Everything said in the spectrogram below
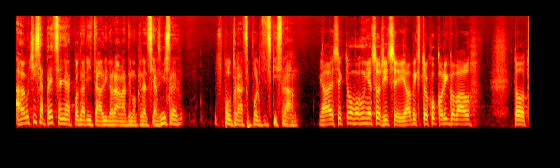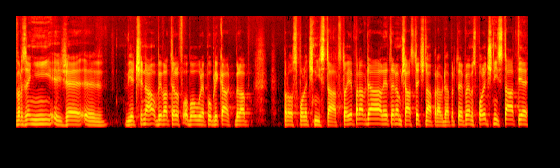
alebo či sa predsa nejak podarí tá liberálna demokracia v zmysle spolupráci politických strán. Já, jestli k tomu mohu něco říci, já bych trochu korigoval to tvrzení, že e, většina obyvatel v obou republikách byla pro společný stát. To je pravda, ale je to jenom částečná pravda, protože pojem společný stát je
